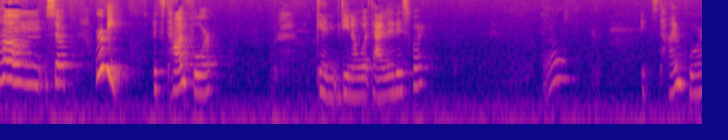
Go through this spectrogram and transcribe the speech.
Um, so, Ruby, it's time for. Can do you know what time it is for? It's time for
